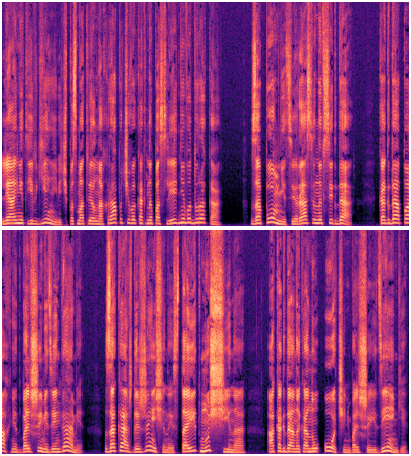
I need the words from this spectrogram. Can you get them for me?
Леонид Евгеньевич посмотрел на Храпочева как на последнего дурака. Запомните раз и навсегда, когда пахнет большими деньгами, за каждой женщиной стоит мужчина, а когда на кону очень большие деньги,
